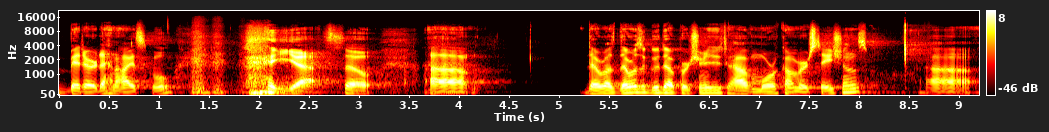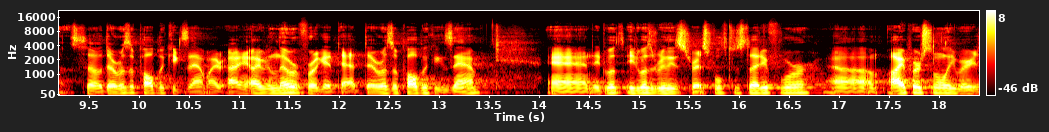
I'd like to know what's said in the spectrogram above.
better than high school. yeah. So uh, there was there was a good opportunity to have more conversations. Uh, so there was a public exam. I, I, I, will never forget that. There was a public exam, and it was it was really stressful to study for. Um, I personally, very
